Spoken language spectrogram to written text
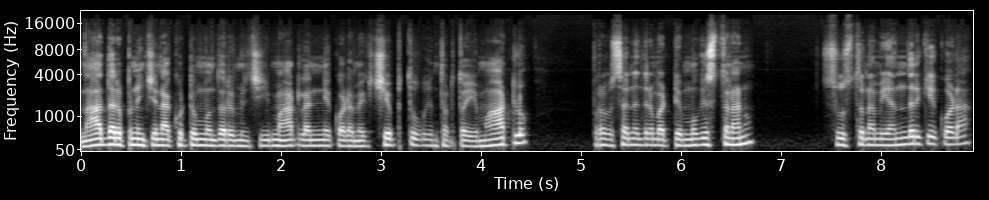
నా తరపు నుంచి నా కుటుంబం తరపు నుంచి ఈ మాటలన్నీ కూడా మీకు చెప్తూ ఇంతటితో ఈ మాటలు ప్రభు సన్నిధిని బట్టి ముగిస్తున్నాను. చూస్తున్న మీ అందరికీ కూడా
